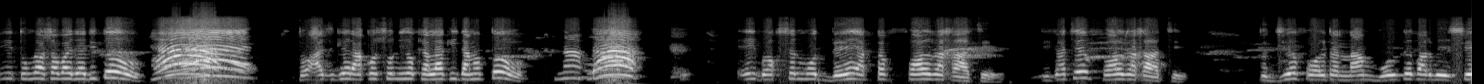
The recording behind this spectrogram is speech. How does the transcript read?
কি তোমরা সবাই রেডি তো? হ্যাঁ। তো আজকের আকর্ষণীয় খেলা কি জানো তো? না। না। এই বক্সের মধ্যে একটা ফল রাখা আছে ঠিক আছে? ফল রাখা আছে। তো যে ফলটার নাম বলতে পারবে সে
